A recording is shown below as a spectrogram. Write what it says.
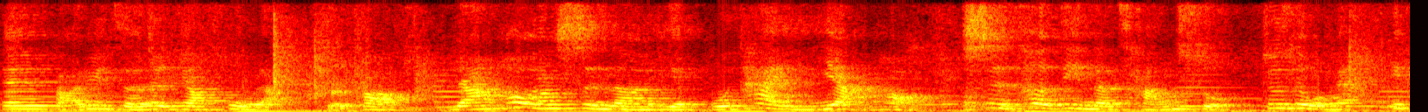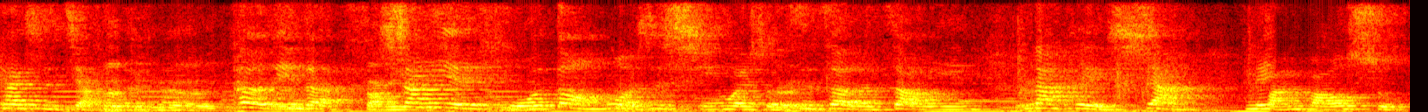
诶法律责任要负了。对。好，然后方式呢也不太一样哈，是特定的场所，就是我们一开始讲的特定的特定的商业活动或者是行为所制造的噪音，那可以向环保署。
